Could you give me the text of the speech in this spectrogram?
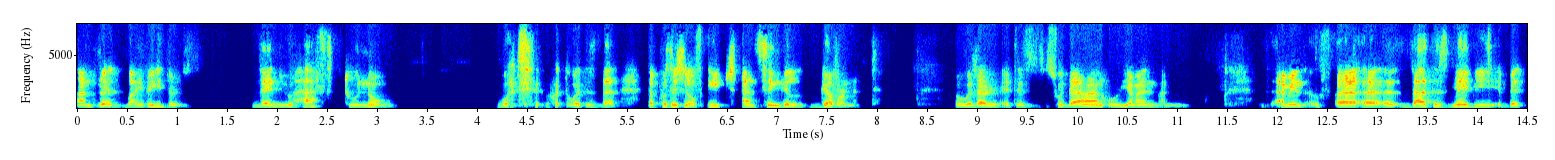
and read by readers, then you have to know what, what, what is the, the position of each and single government, whether it is Sudan or Yemen. Mean, I mean, uh, uh, that is maybe a bit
